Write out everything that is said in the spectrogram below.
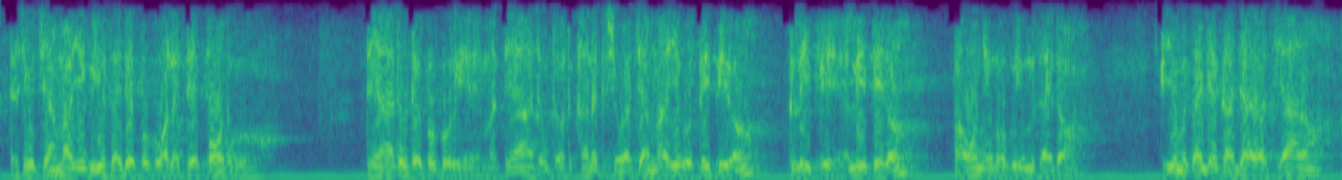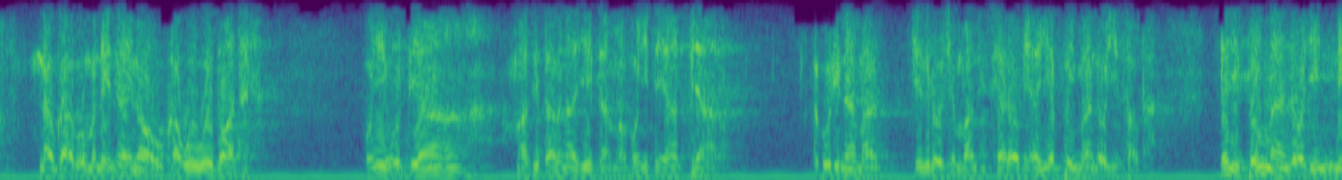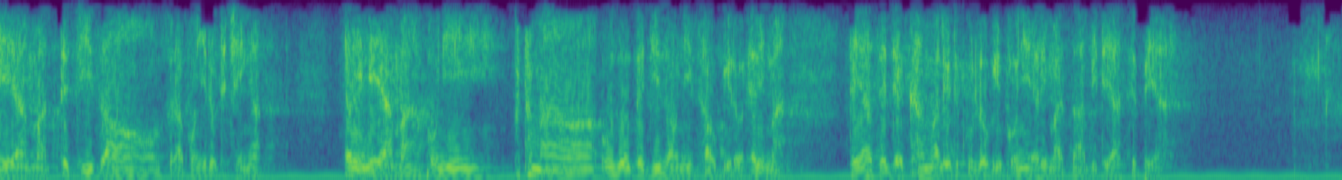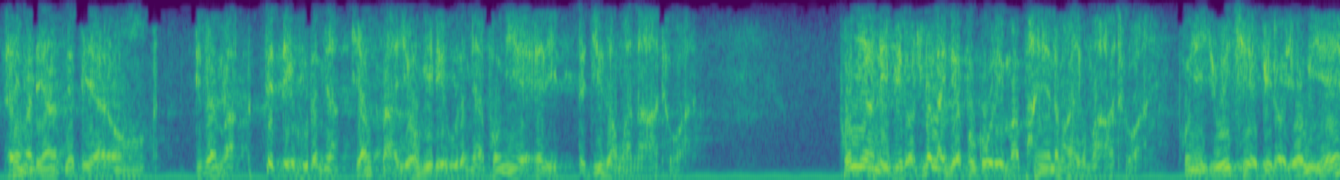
တချို့ကျမ်းမာရေးကလေးဆိုင်တဲ့ပုဂ္ဂိုလ်ကလည်းတဲပေါ်တယ်ကိုတရားထုတ်တဲ့ပုဂ္ဂိုလ်ကြီးမှာတရားထုတ်တော့တခါနဲ့တချို့ကကျမ်းမာရေးကိုသိပြီးတော့အလေးပေးအလေးပေးတော့ဘာဝဉ္ဇဉ်ကိုဂရုမစိုက်တော့ဂရုမစိုက်တဲ့အခါကျတော့ကြာတော့နောက်ကကိုမနေနိုင်တော့ဘူးခဝေးဝေးသွားတယ်ဘုန်းကြီးကိုတရား မာစီသာသနာရေးတံမှာဘုန်းကြီးတရားပြတော့အခုဒီနေ့မှာကျေးဇူးတော်ရှင်မာစီဆရာတော်ဘုရားရဲ့ဗိမာန်တော်ကြီးဆောက်တာအဲ့ဒီဗိမာန်တော်ကြီးနေရာမှာတကြီးဆောင်ဆိုတာဘုန်းကြီးတို့တစ်ချိန်ကအဲ့ဒီနေရာမှာဘုန်းကြီးပထမဦးဆုံးတကြီးဆောင်ကြီးဆောက်ပြီးတော့အဲ့ဒီမှာတရားစစ်တဲ့ခမ်းမလေးတစ်ခုလုပ်ပြီးဘုန်းကြီးအဲ့ဒီမှာစပြီးတရားစစ်ပေးရတယ်အဲ့ဒီမှာတရားစစ်ပေးရတော့ဒီဘက်မှာအစ်စ်တွေဟူသည်များရောက်စယောဂီတွေဟူသည်များဘုန်းကြီးရဲ့အဲ့ဒီတကြီးဆောင်ကနာအားထုတ်ရတယ် ဘုန်းကြီးကနေပြီးတော့လွတ်လိုက်တဲ့ပုဂ္ဂိုလ်တွေမှာဖန်ရဓမ္မယုံမှာအားထုတ်ရတယ်ဘုန်းကြီးရွေးချယ်ပြီးတော့ယောဂီရဲ့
